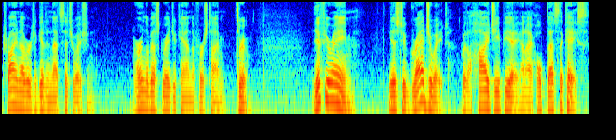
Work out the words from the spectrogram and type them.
try never to get in that situation. Earn the best grade you can the first time through. If your aim is to graduate with a high GPA, and I hope that's the case,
